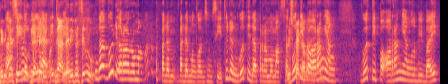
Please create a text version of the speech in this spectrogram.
Dari Enggak versi sih, lu, itu nggak dari, itu nggak, pilihan. dari versi lu. Enggak, gue di orang rumah gue tetap pada pada mengkonsumsi itu dan gue tidak pernah memaksa. Gue tipe orang yang gue tipe orang yang lebih baik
